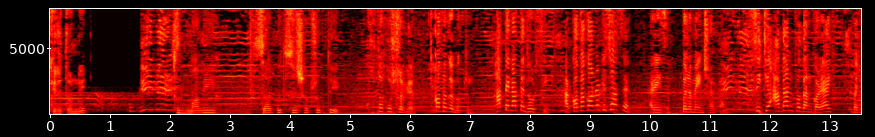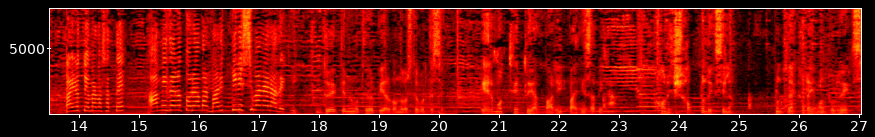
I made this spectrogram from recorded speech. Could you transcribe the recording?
কিরে তন্নি? তোর মামি যা করতেছে সব সত্যি? কথা কষ্ট কেন? কথা কইব কি? হাতে নাতে ধরছি। আর কথা কনার কিছু আছে? আর এই যে পেল মেইন শয়তান। চিঠি আদান প্রদান করে আই বাইরে। বাইরে তুই আমার বাসাতে আমি যেন তোরে আমার বাড়ির তিরিশ সীমানায় না দেখি। দু একদিনের মধ্যে ওর বিয়ার বন্দোবস্ত করতেছে। এর মধ্যে তুই আর বাড়ির বাইরে যাবি না। অনেক স্বপ্ন দেখছিলাম। কিন্তু দেখাটাই আমার ভুল হয়ে গেছে।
